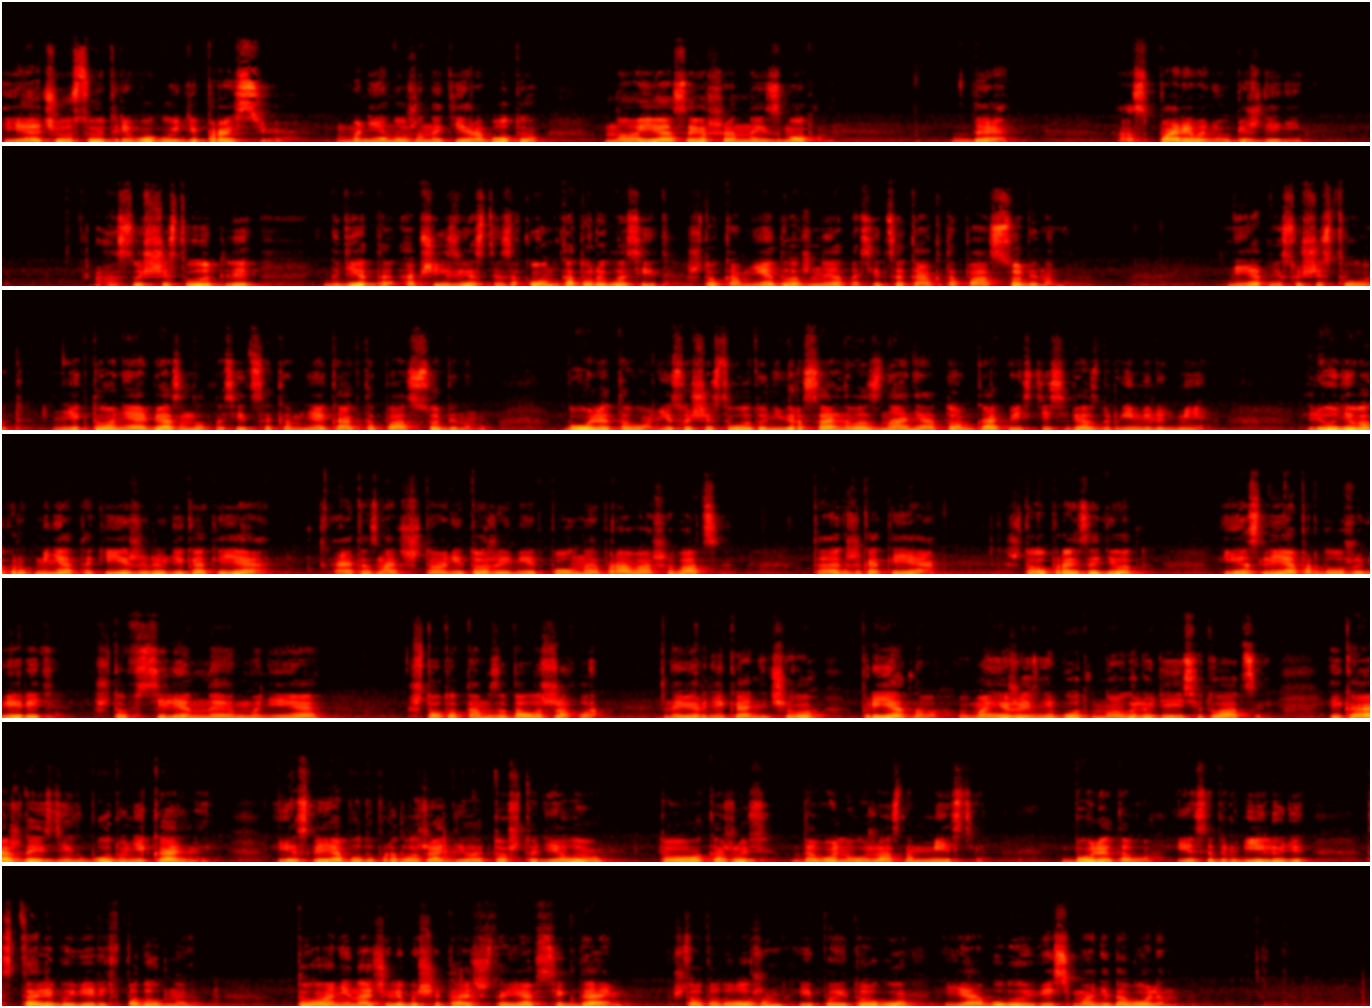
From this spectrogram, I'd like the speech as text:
Я чувствую тревогу и депрессию. Мне нужно найти работу, но я совершенно измотан. Д. Оспаривание убеждений. А существует ли где-то общеизвестный закон, который гласит, что ко мне должны относиться как-то по-особенному? Нет, не существует. Никто не обязан относиться ко мне как-то по-особенному. Более того, не существует универсального знания о том, как вести себя с другими людьми. Люди вокруг меня такие же люди, как и я. А это значит, что они тоже имеют полное право ошибаться. Так же, как и я. Что произойдет, если я продолжу верить, что Вселенная мне что-то там задолжала? Наверняка ничего приятного. В моей жизни будет много людей и ситуаций, и каждая из них будет уникальной. Если я буду продолжать делать то, что делаю, то окажусь в довольно ужасном месте. Более того, если другие люди стали бы верить в подобное, то они начали бы считать, что я всегда им что-то должен, и по итогу я буду весьма недоволен.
